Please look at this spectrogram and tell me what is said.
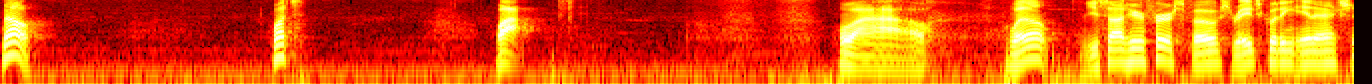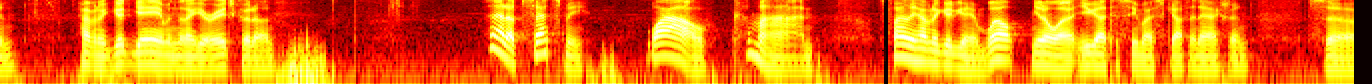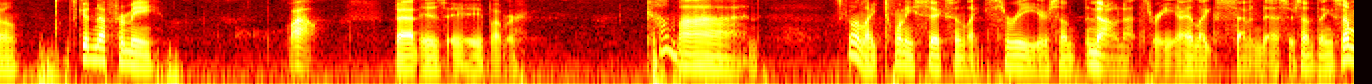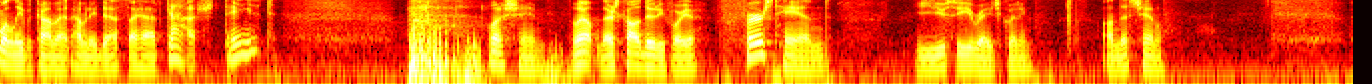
No. What? Wow. Wow. Well, you saw it here first, folks. Rage quitting in action. Having a good game and then I get rage quit on. That upsets me. Wow. Come on. Finally having a good game. Well, you know what? You got to see my SCUF in action. So, it's good enough for me. Wow. That is a bummer. Come on. It's going like 26 and like 3 or something. No, not 3. I had like 7 deaths or something. Someone leave a comment how many deaths I had. Gosh, dang it. what a shame. Well, there's Call of Duty for you. First hand, you see rage quitting on this channel.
